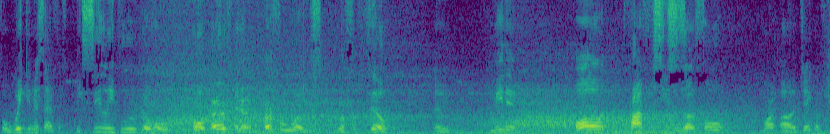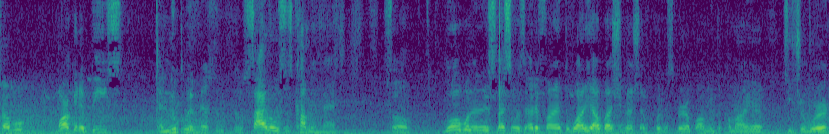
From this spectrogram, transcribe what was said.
for wickedness have exceedingly polluted the whole, whole earth, and her earthly works were fulfilled. And meaning all prophecies is unfold. Mar- uh, Jacob's trouble, mark of the beast, and nuclear missiles. Those silos is coming, man. So, Lord willing, this lesson was edifying. The Wadi Al Bashim have put the spirit upon me to come out here, teach your word.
